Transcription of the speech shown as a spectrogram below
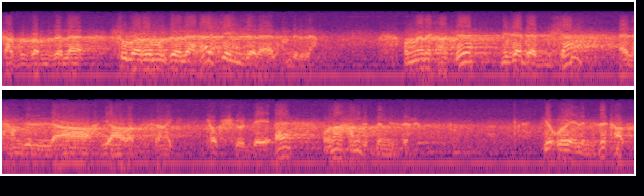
karpuzlarımız öyle sularımız öyle her şeyimiz öyle elhamdülillah. Onlara karşı bize de düşen elhamdülillah ya Rabbi sana çok şükür diye ona hamd etmemizdir. Ki o elimizde kalsın.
